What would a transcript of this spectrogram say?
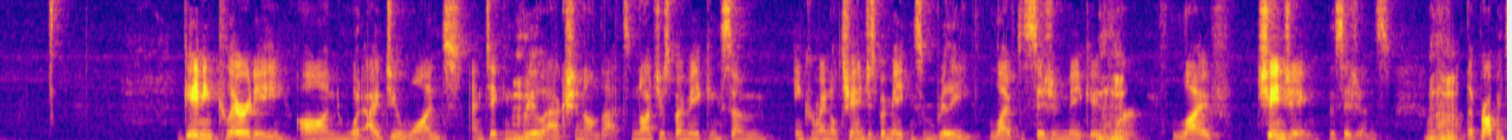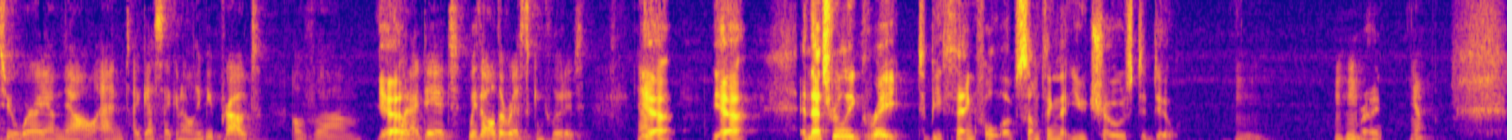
gaining clarity on what I do want and taking mm-hmm. real action on that, not just by making some incremental changes, but making some really live decision making mm-hmm. or live changing decisions uh, mm-hmm. uh, that brought me to where I am now. And I guess I can only be proud of um, yeah. what I did with all the risk included. Yeah. yeah. Yeah. And that's really great to be thankful of something that you chose to do. Mm. Mm-hmm. Right? Yeah.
